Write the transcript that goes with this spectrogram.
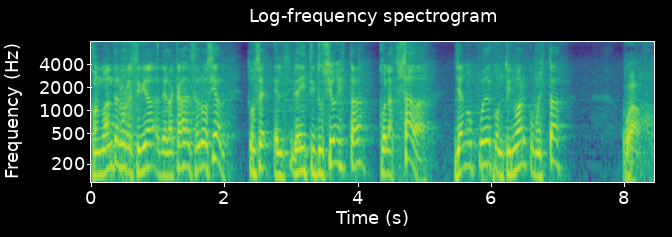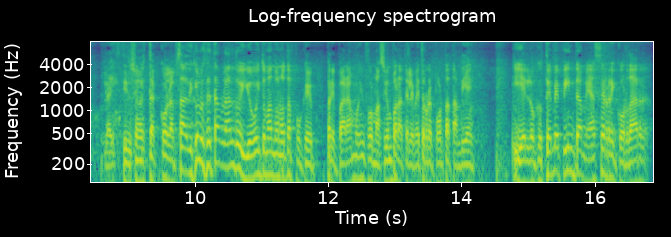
cuando antes lo recibía de la caja del Seguro Social. Entonces la institución está colapsada, ya no puede continuar como está. Wow, la institución está colapsada. Disculpe, usted está hablando y yo voy tomando notas porque preparamos información para Telemetro Reporta también. Y en lo que usted me pinta me hace recordar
